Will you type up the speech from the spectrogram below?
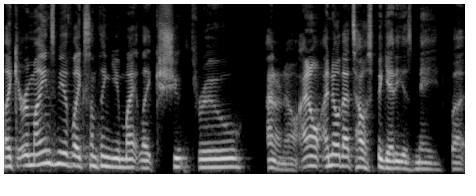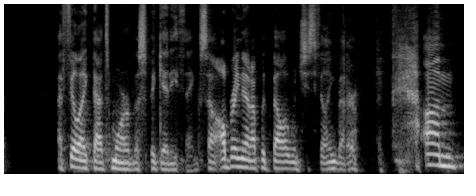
Like it reminds me of like something you might like shoot through. I don't know. I don't I know that's how spaghetti is made, but I feel like that's more of a spaghetti thing. So I'll bring that up with Bella when she's feeling better. Um,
